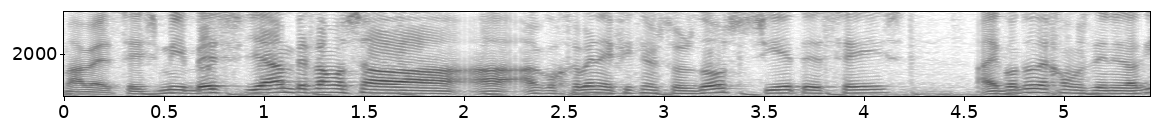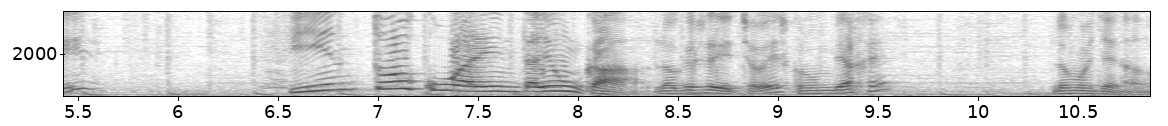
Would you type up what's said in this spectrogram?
A ver, 6.000. ¿Ves? Ya empezamos a, coger beneficio en estos dos. 7, 6. A ver, ¿cuánto dejamos de dinero aquí? 141k. Lo que os he dicho, ¿veis? Con un viaje lo hemos llenado.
